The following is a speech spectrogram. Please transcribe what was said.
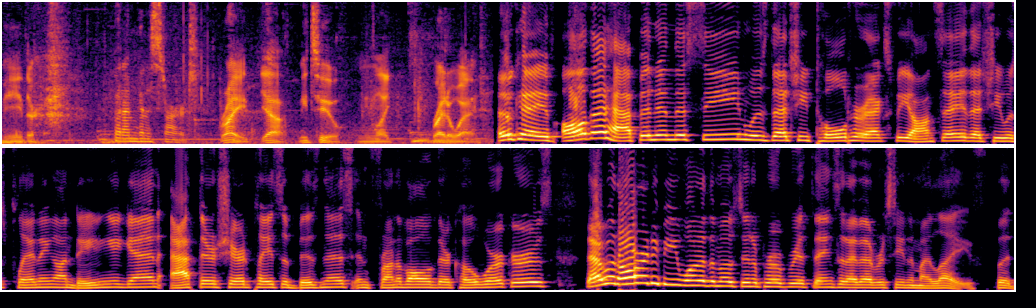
Me either. but I'm gonna start. Right, yeah, me too. I mean, like, right away. Okay, if all that happened in this scene was that she told her ex fiance that she was planning on dating again at their shared place of business in front of all of their coworkers, that would already be one of the most inappropriate things that I've ever seen in my life. But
